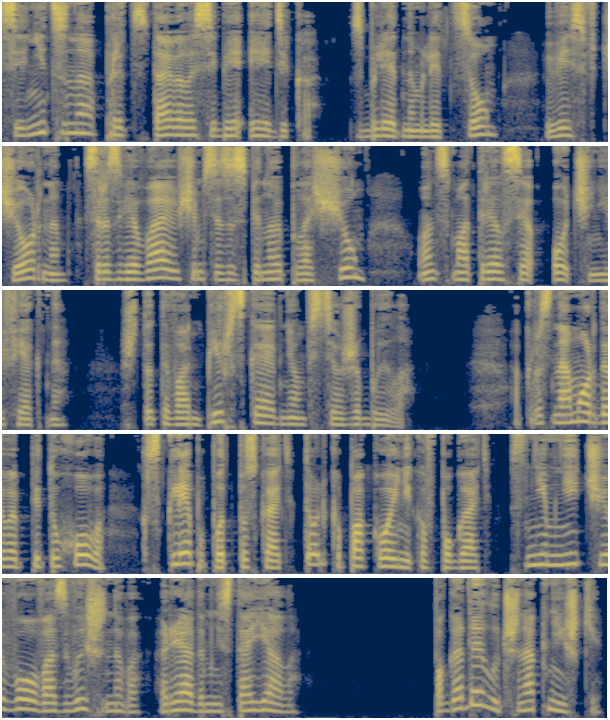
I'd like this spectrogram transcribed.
Синицына представила себе Эдика с бледным лицом, весь в черном, с развивающимся за спиной плащом, он смотрелся очень эффектно. Что-то вампирское в нем все же было. А красномордого Петухова к склепу подпускать, только покойников пугать. С ним ничего возвышенного рядом не стояло. «Погадай лучше на книжке»,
